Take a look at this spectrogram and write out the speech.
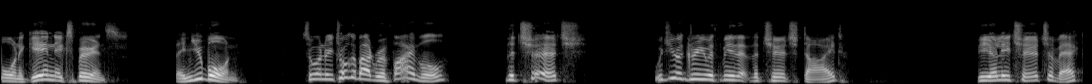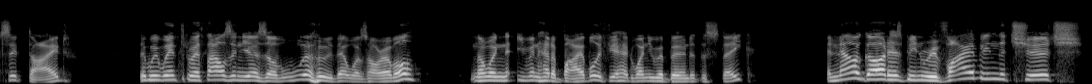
born again experience. They're newborn. So when we talk about revival, the church, would you agree with me that the church died? The early church of Acts, it died. Then we went through a thousand years of, whoa, that was horrible. No one even had a Bible. If you had one, you were burned at the stake. And now God has been reviving the church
